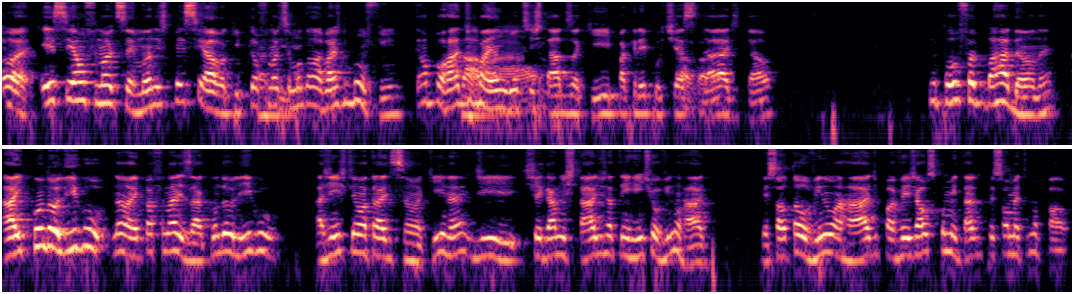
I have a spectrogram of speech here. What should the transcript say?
Olha, esse é um final de semana especial aqui, porque é o final de semana da lavagem do Bonfim. Tem uma porrada tá de baianos de outros estados aqui para querer curtir tá a cidade e tal. E o povo foi barradão, né? Aí quando eu ligo. Não, aí para finalizar, quando eu ligo, a gente tem uma tradição aqui, né? De chegar no estádio já tem gente ouvindo rádio. O pessoal tá ouvindo a rádio para ver já os comentários do pessoal metendo pau.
